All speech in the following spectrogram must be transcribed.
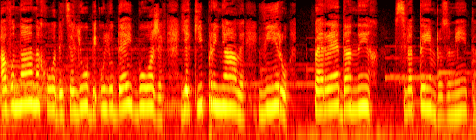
А вона знаходиться, любі, у людей Божих, які прийняли віру переданих святим, розумієте?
